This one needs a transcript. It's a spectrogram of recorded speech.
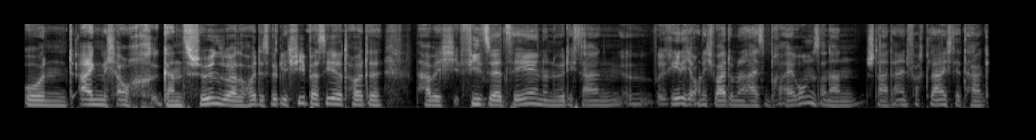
und eigentlich auch ganz schön so. Also heute ist wirklich viel passiert. Heute habe ich viel zu erzählen und würde ich sagen, äh, rede ich auch nicht weiter um den heißen Brei rum, sondern starte einfach gleich. Der Tag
